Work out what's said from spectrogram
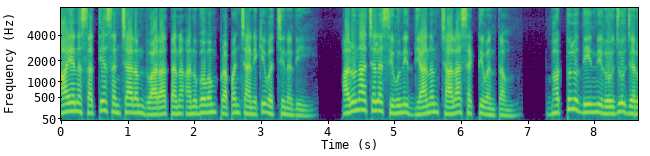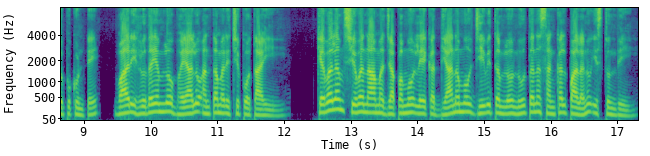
ఆయన సత్య సంచారం ద్వారా తన అనుభవం ప్రపంచానికి వచ్చినది. అరుణాచల శివుని ధ్యానం చాలా శక్తివంతం. భక్తులు దీన్ని రోజూ జరుపుకుంటే వారి హృదయంలో భయాలు అంతమరిచిపోతాయి. కేవలం శివనామ జపమో లేక ధ్యానము జీవితంలో నూతన సంకల్పాలను ఇస్తుంది.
